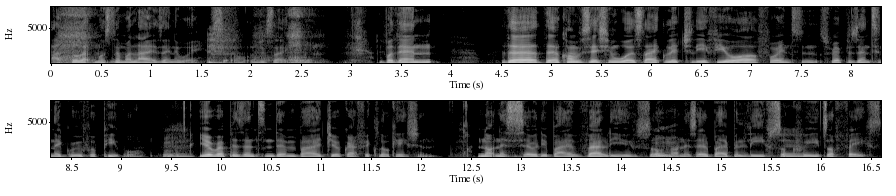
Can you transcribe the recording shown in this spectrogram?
I feel like most of them are liars anyway. So I'm just like, but then the the conversation was like literally, if you are, for instance, representing a group of people, Mm. you're representing them by geographic location, not necessarily by values or Mm. not necessarily by beliefs or Mm. creeds or faiths.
